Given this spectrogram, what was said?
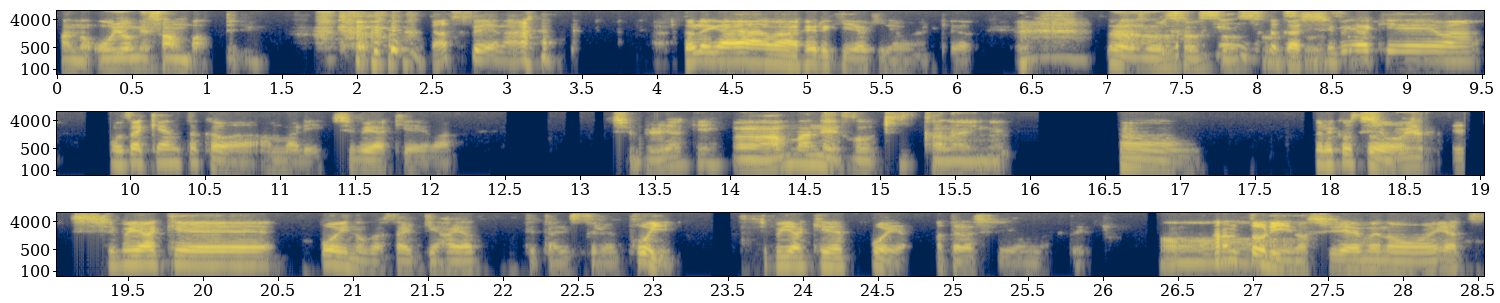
あの、お嫁サンバっていう。ダッセーな。それが、まあ、古き良きでもあるけど。そうそうそうそうとか渋谷系は、お酒とかはあんまり、渋谷系は。渋谷系？うん、あんまね、そう、聞かないね。うん。それこ渋そ。渋谷系っぽいのが最近流行ってたりする。ぽい。渋谷系っぽい新しい音楽といサントリーの CM のやつっ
